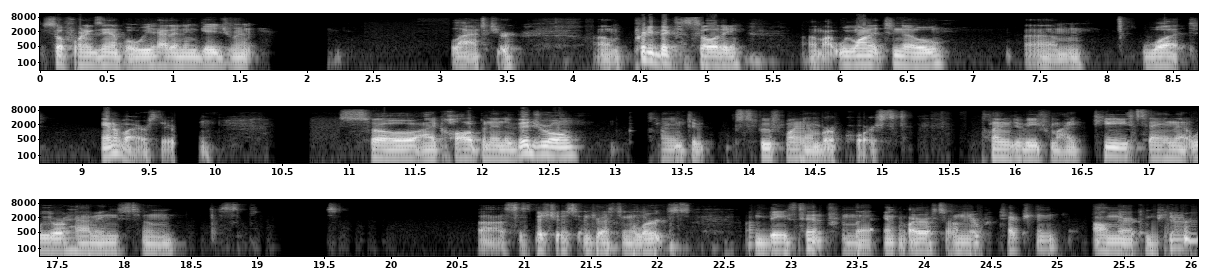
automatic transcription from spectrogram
so, for an example, we had an engagement last year. Um, pretty big facility. Um, we wanted to know um, what antivirus they. So I called up an individual, claimed to spoof my number, of course, claimed to be from IT, saying that we were having some uh, suspicious, interesting alerts um, being sent from the antivirus on their protection on their computer.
